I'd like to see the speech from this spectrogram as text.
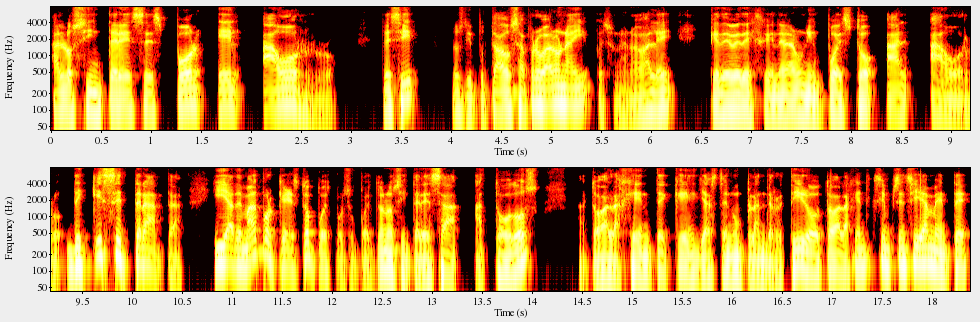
a los intereses por el ahorro. Es decir, los diputados aprobaron ahí pues una nueva ley que debe de generar un impuesto al ahorro. ¿De qué se trata? Y además porque esto, pues por supuesto, nos interesa a todos, a toda la gente que ya está en un plan de retiro, toda la gente que sencillamente,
